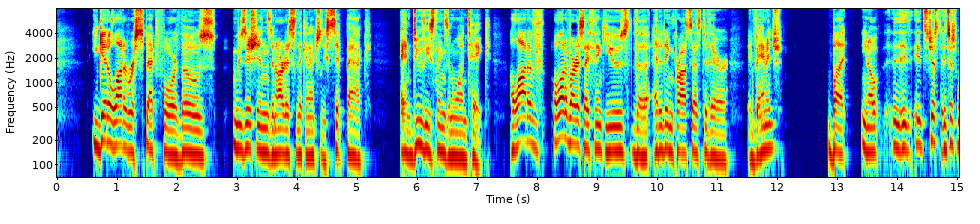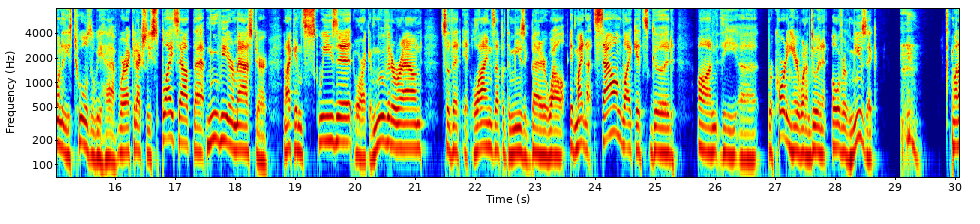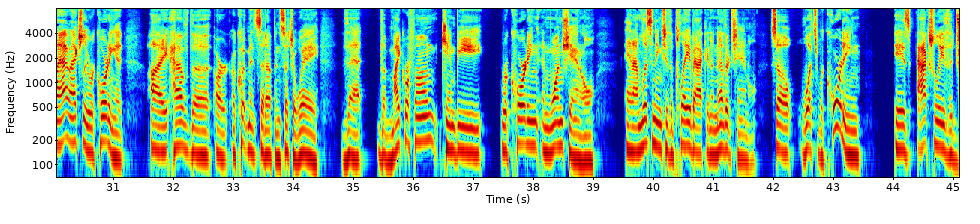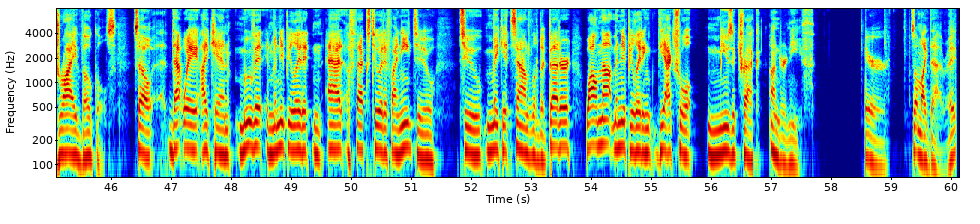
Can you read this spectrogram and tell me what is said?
you get a lot of respect for those musicians and artists that can actually sit back and do these things in one take. A lot of a lot of artists, I think, use the editing process to their advantage, but you know, it's just it's just one of these tools that we have where I could actually splice out that movie or master, and I can squeeze it or I can move it around so that it lines up with the music better. While it might not sound like it's good on the uh, recording here when I'm doing it over the music, when I am actually recording it, I have the our equipment set up in such a way that the microphone can be recording in one channel and I'm listening to the playback in another channel. So what's recording is actually the dry vocals. So that way I can move it and manipulate it and add effects to it if I need to to make it sound a little bit better while not manipulating the actual music track underneath. Or something like that, right?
